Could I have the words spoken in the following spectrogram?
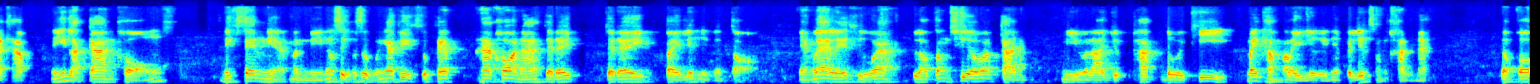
นะครับนี้หลักการของนิกเซนเนี่ยมันมีหนังสือสรุปง่ายๆพี่สรุปแค่ห้าข้อนะ จะได้จะได้ไปเรื่องอื่นกันต่อ อย่างแรกเลยก็คือว่าเราต้องเชื่อว่าการมีเวลาหยุดพักโดยที่ไม่ทำอะไรเลยเนี่ยเป็นเรื่องสำคัญนะ แล้วก็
